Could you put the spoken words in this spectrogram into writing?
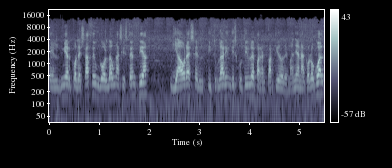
El miércoles hace un gol, da una asistencia y ahora es el titular indiscutible para el partido de mañana. Con lo cual,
